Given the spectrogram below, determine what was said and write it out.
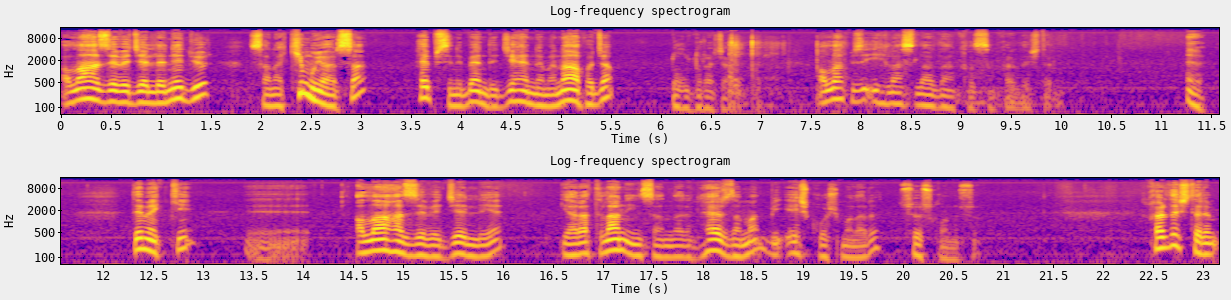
Allah Azze ve Celle ne diyor? Sana kim uyarsa hepsini ben de cehenneme ne yapacağım? Dolduracağım. Allah bizi ihlaslardan kılsın kardeşlerim. Evet. Demek ki e, Allah Azze ve Celle'ye yaratılan insanların her zaman bir eş koşmaları söz konusu. Kardeşlerim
